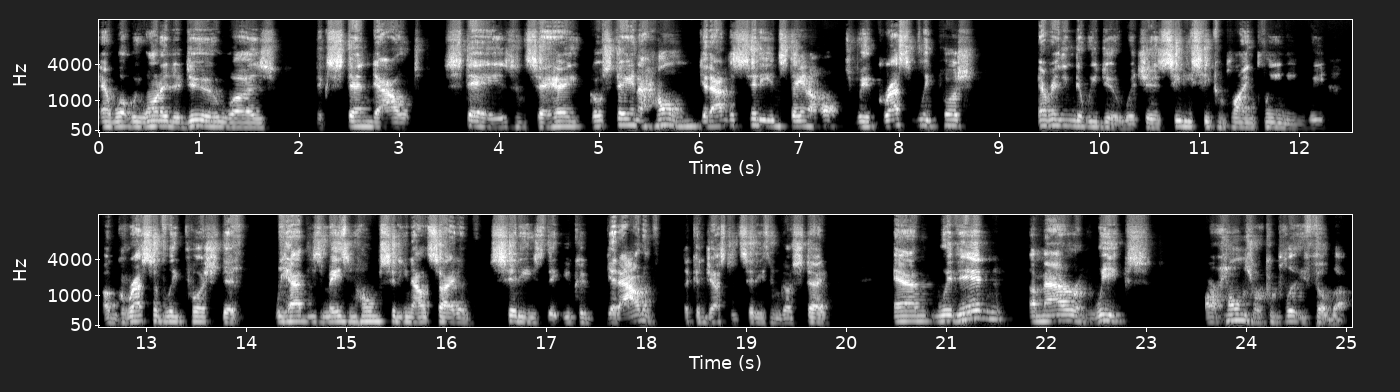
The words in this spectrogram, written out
And what we wanted to do was extend out stays and say, hey, go stay in a home, get out of the city and stay in a home. So we aggressively push everything that we do, which is CDC compliant cleaning. We aggressively push that we had these amazing homes sitting outside of cities that you could get out of the congested cities and go stay. And within a matter of weeks, our homes were completely filled up.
